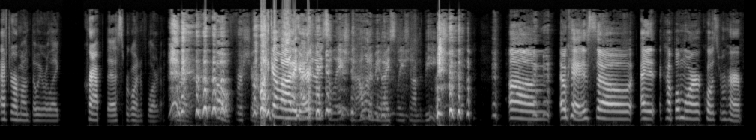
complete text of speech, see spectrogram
After a month, though, we were like, "Crap, this. We're going to Florida." Right. Oh, for sure. like I'm out of I'm in here. isolation. I want to be in isolation on the beach. um okay so I, a couple more quotes from her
